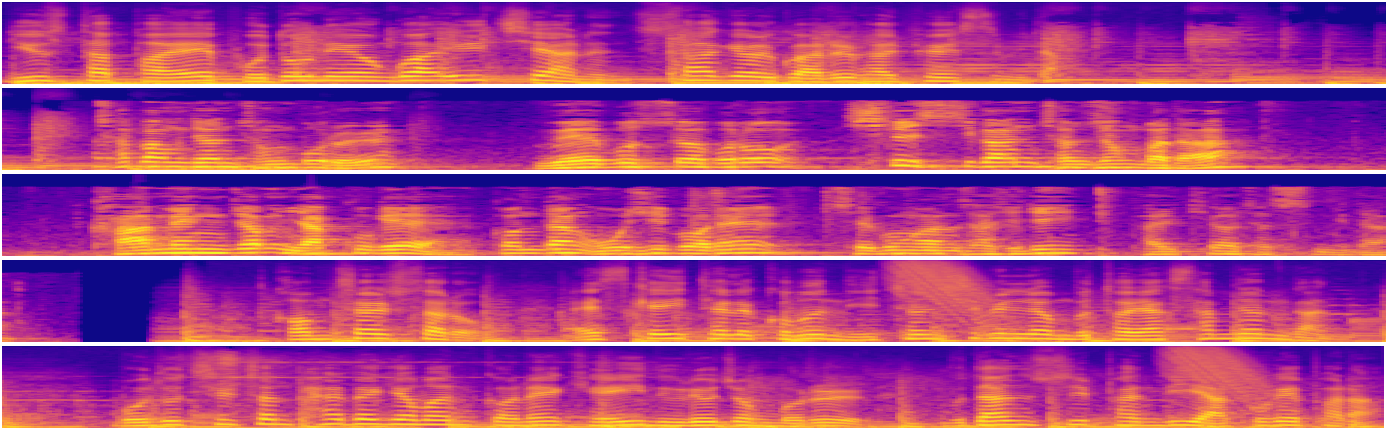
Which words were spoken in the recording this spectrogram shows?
뉴스타파의 보도 내용과 일치하는 수사 결과를 발표했습니다. 처방전 정보를 외부 서버로 실시간 전송받아 가맹점 약국에 건당 50원에 제공한 사실이 밝혀졌습니다. 검찰 수사로 SK텔레콤은 2011년부터 약 3년간 모두 7,800여만 건의 개인 의료 정보를 무단 수집한 뒤 약국에 팔아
